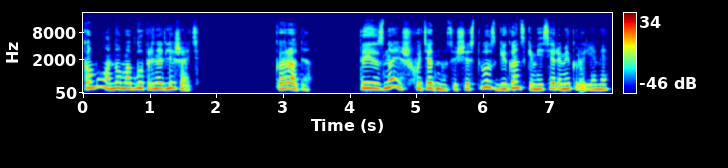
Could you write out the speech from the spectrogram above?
Кому оно могло принадлежать? Карада, ты знаешь хоть одно существо с гигантскими серыми крыльями?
